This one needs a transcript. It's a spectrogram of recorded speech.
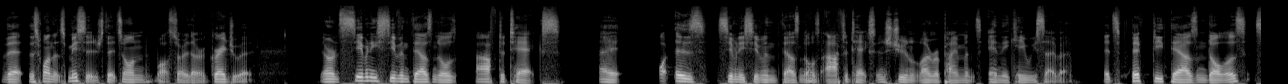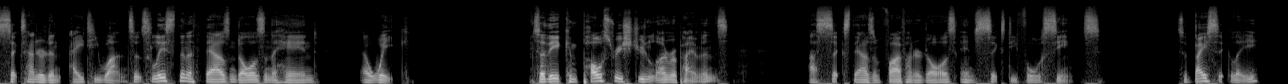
that this one that's messaged that's on well, sorry, they're a graduate, they're on seventy seven thousand dollars after tax. What is seventy seven thousand dollars after tax in student loan repayments and their KiwiSaver? It's fifty thousand dollars, six hundred and eighty one. So it's less than a thousand dollars in the hand a week. So their compulsory student loan repayments are six thousand five hundred dollars and sixty four cents. So basically,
